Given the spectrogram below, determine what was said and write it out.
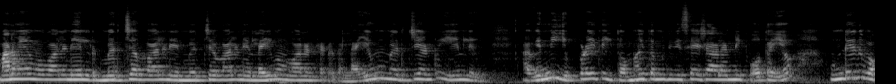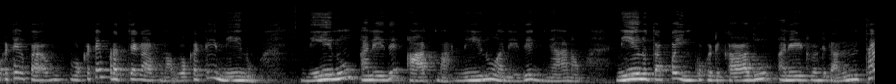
మనం ఏమవ్వాలి నేను మెర్జ్ అవ్వాలి నేను మెర్జ్ అవ్వాలి నేను లయం అవ్వాలి అంటాడు కదా. లయము మెర్జి అంటూ ఏం లేదు అవన్నీ ఎప్పుడైతే ఈ తొంభై తొమ్మిది విశేషాలన్నీ పోతాయో ఉండేది ఒకటే ఒకటే ప్రత్యేగాత్మ ఒకటే నేను. నేను అనేది ఆత్మ నేను అనేదే జ్ఞానం. నేను తప్ప ఇంకొకటి కాదు అనేటువంటిది అంతా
